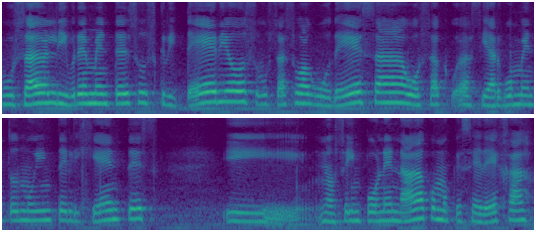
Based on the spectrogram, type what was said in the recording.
usa libremente sus criterios, usa su agudeza, usa así argumentos muy inteligentes y no se impone nada, como que se deja,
